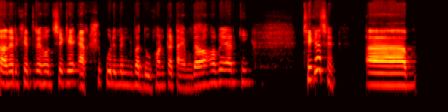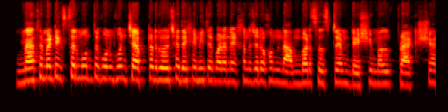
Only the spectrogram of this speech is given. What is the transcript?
তাদের ক্ষেত্রে হচ্ছে কি একশো কুড়ি মিনিট বা দু ঘণ্টা টাইম দেওয়া হবে আর কি। ঠিক আছে? ম্যাথমেটিক্সের মধ্যে কোন কোন চ্যাপ্টার রয়েছে দেখে নিতে পারেন। এখানে যেরকম number system decimal fraction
